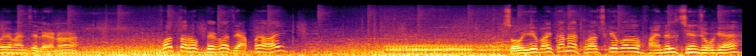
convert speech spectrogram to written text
उयो मान्छेले हेर्नु न। कस्तो रोकिदिएको झ्यापै है। सो ये बाइक का ना क्लच केबल फाइनल चेंज हो गया है।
